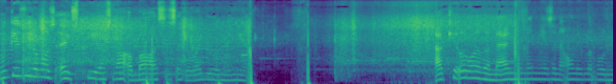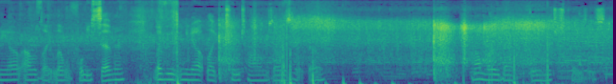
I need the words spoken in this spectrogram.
What gives you the most XP that's not a boss? It's like a regular minion. I killed one of the Magma minions and it only leveled me up. I was like level 47. Leveled me up like two times. That was it though. I'm really bad at which is crazy. So.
